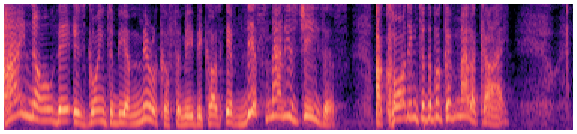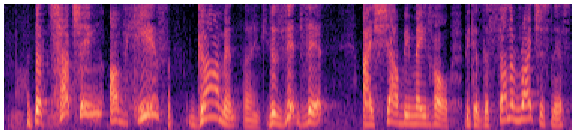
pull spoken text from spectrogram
I know there is going to be a miracle for me because if this man is Jesus, according to the book of Malachi, the touching of his garment, the zit zit, I shall be made whole. Because the Son of Righteousness,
